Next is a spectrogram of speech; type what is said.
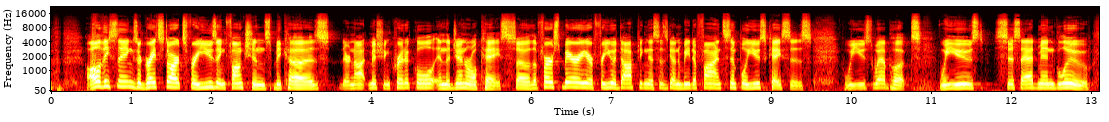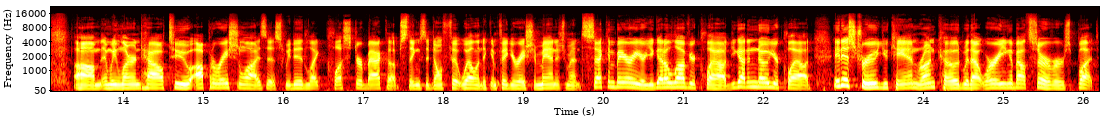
all of these things are great starts for using functions because they're not mission critical in the general case. So the first barrier for you adopting this is going to be to find simple use cases. We used webhooks. We used sysadmin glue, um, and we learned how to operationalize this. We did like cluster backups, things that don't fit well into configuration management. Second barrier, you got to love your cloud. You got to know your cloud. It is true you can run code without worrying about servers, but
